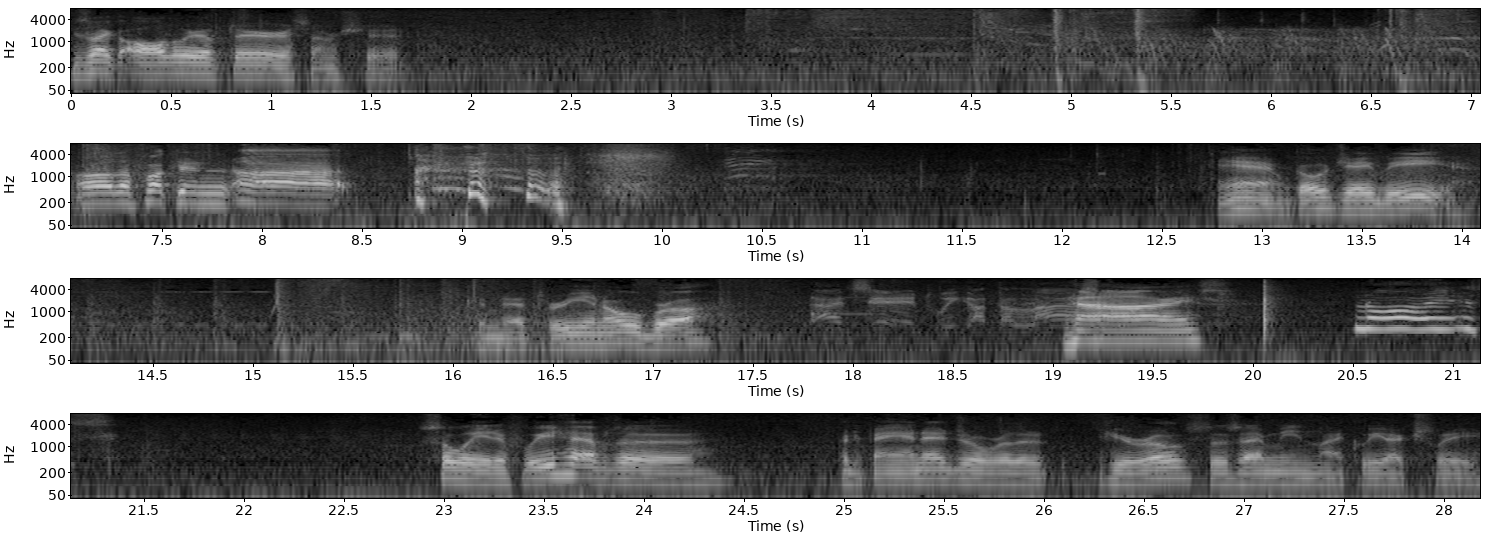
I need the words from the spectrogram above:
He's like all the way up there or some shit. Oh, the fucking, uh... Damn, go JB. Getting that 3 and 0, bro. That's it. We got the last. Nice. Nice. So wait, if we have the advantage over the heroes, does that mean like we actually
